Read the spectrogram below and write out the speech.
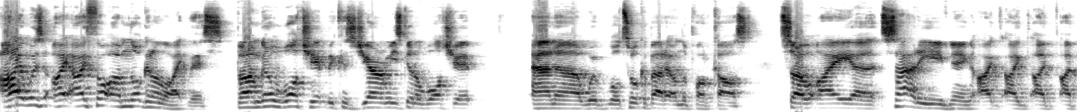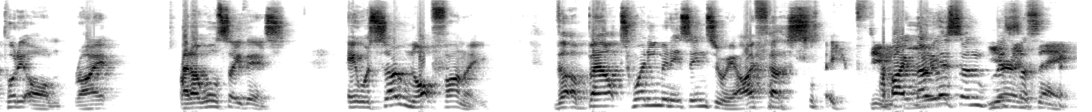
I was I, I thought I'm not gonna like this, but I'm gonna watch it because Jeremy's gonna watch it, and uh, we'll, we'll talk about it on the podcast. So I uh, Saturday evening I, I I I put it on right, and I will say this: it was so not funny that about 20 minutes into it I fell asleep. Dude, right? No, you're, listen, you're listen. insane.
